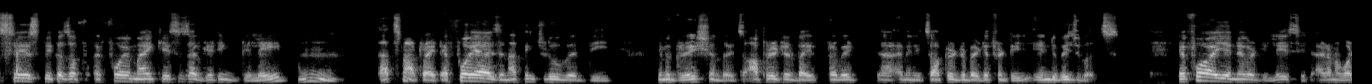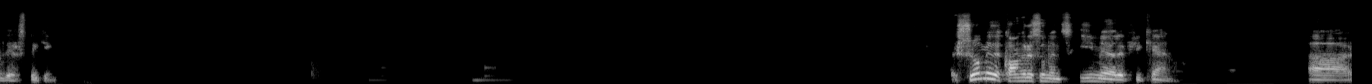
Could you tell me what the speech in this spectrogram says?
says because of FOIA, cases are getting delayed. Hmm, that's not right. FOIA has nothing to do with the immigration, though it's operated by private, uh, I mean, it's operated by different individuals. FOIA never delays it. I don't know what they're speaking. Show me the congresswoman's email if you can. Uh,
